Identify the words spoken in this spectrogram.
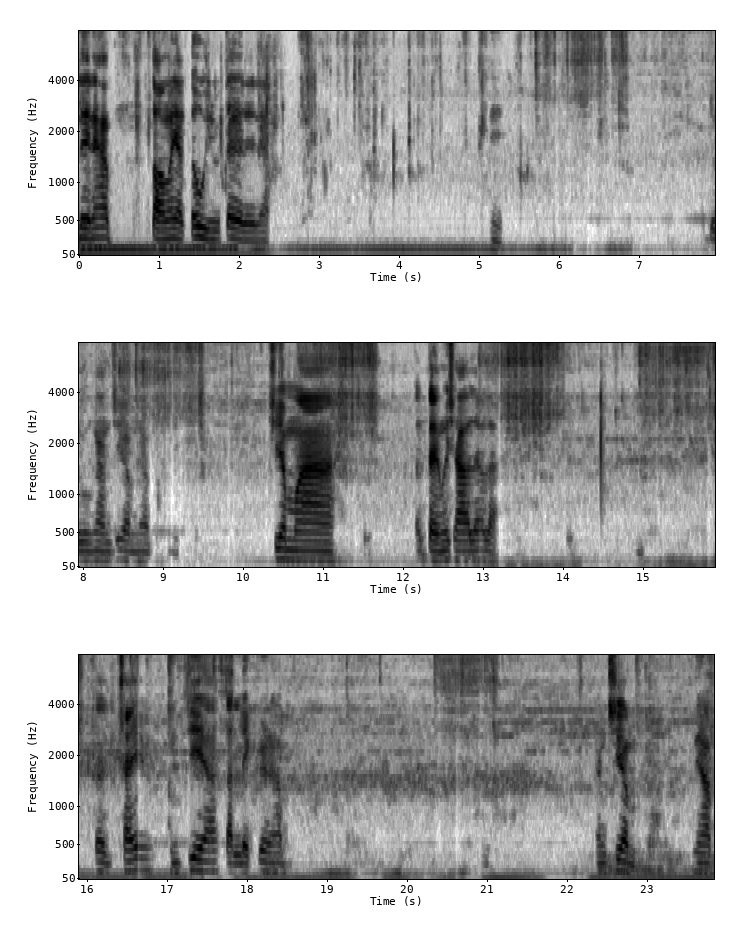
เลยนะครับ ต่อมาจากตู้อินเวอร์เตอร์เลยนะนดูงานเชื่อมนะครับ เชื่อมมาตั้งแต่เมื่อเช้าแล้วล่ะก็ใช้ขุนเจียตัดเหล็กด้วยนะครับงานเชื่อมนี่ครับ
